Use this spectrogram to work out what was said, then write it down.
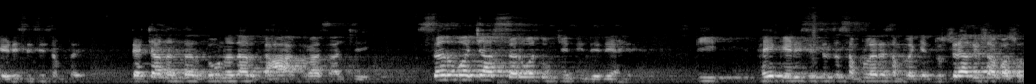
केडीसीसी संपतंय. त्याच्यानंतर दोन हजार दहा अकरा सालची सर्वच्या सर्व तुमची ती देणी आहे ती हे केडीसीचं संपलं रे संपलं की दुसऱ्या दिवसापासून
